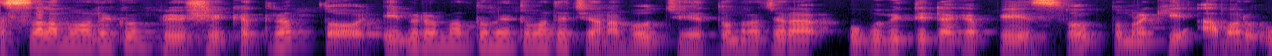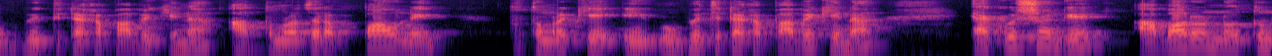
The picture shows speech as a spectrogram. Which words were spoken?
আসসালামু আলাইকুম, প্রিয় শিক্ষার্থীরা। তো এই ভিডিওর মাধ্যমে তোমাদের জানাব যে তোমরা যারা উপবৃত্তি টাকা পেয়েছ, তোমরা কি আবার উপবৃত্তি টাকা পাবে কিনা? আর তোমরা যারা পাওনি, তো তোমরা কি এই উপবৃত্তি টাকা পাবে কিনা? একই সঙ্গে আবারও নতুন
